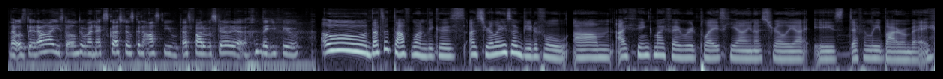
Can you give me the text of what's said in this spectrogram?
That was good. Ah, you stole into my next question. I was going to ask you best part of Australia that you feel. Oh, that's a tough one because Australia is so beautiful. Um, I think my favorite place here in Australia is definitely Byron Bay.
